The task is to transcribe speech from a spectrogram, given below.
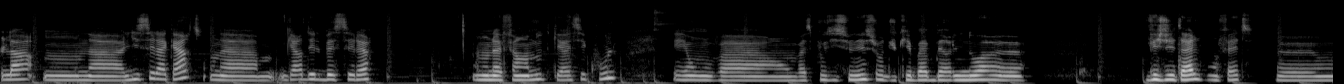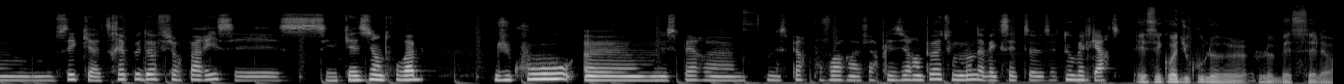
là on a lissé la carte on a gardé le best-seller on a fait un autre qui est assez cool et on va, se positionner sur du kebab berlinois euh, végétal en fait. Euh, on sait qu'il y a très peu d'offres sur Paris, c'est quasi introuvable. Du coup, on, espère, on espère pouvoir faire plaisir un peu à tout le monde avec cette, nouvelle carte. Et c'est quoi du coup le best-seller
